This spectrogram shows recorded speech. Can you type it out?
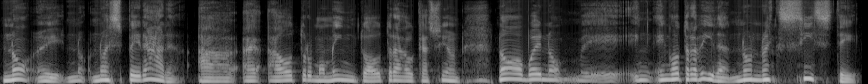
No, eh, no, esperar a, otro momento, a otra ocasión. No, bueno, eh, en, en otra vida. No, no existe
